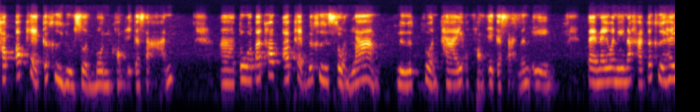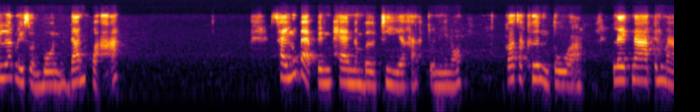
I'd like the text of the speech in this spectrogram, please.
top of page ก็คืออยู่ส่วนบนของเอกสาร ตัว bottom of page ก็คือส่วนล่างหรือส่วนท้ายของเอกสารนั่นเอง แต่ในวันนี้นะคะก็คือให้เลือกในส่วนบนด้านขวา ใช้รูปแบบเป็น pan number t อะค่ะ ตัวนี้เนาะก็จะขึ้นตัวเลขหน้าขึ้นมา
